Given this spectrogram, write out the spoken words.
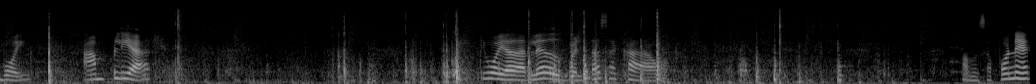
Voy a ampliar y voy a darle dos vueltas a cada uno. Vamos a poner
